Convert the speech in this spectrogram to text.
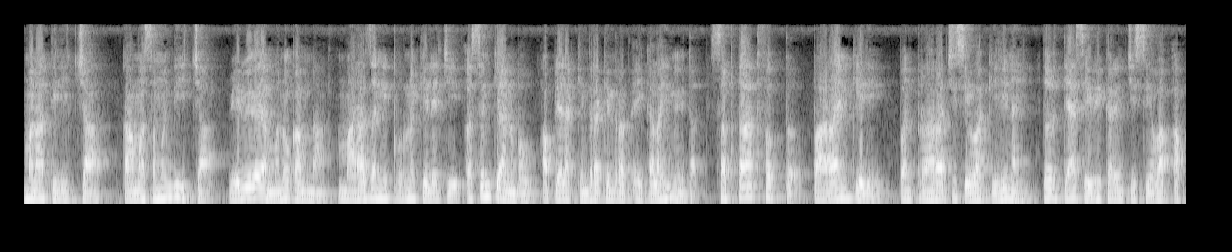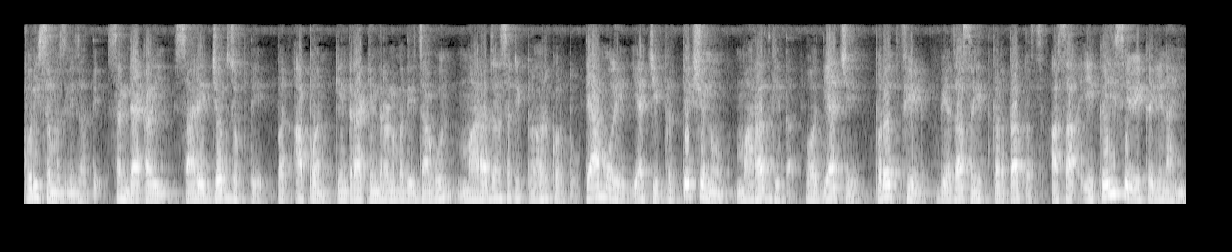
मनातील इच्छा कामासंबंधी इच्छा वेगवेगळ्या मनोकामना महाराजांनी पूर्ण केल्याचे असंख्य अनुभव आपल्याला केंद्राकेंद्रात ऐकायलाही मिळतात. सप्ताहात फक्त पारायण केले पण प्रहाराची सेवा केली नाही तर त्या सेवेकऱ्यांची सेवा अपुरी समजली जाते. संध्याकाळी सारे जग झोपते पण आपण केंद्राकेंद्रांमध्ये जागून महाराजांसाठी प्रहर करतो. त्यामुळे याची प्रत्यक्ष नोंद महाराज घेतात व याचे परतफेड व्याजासहित करतातच असा एकही सेवेकरी नाही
